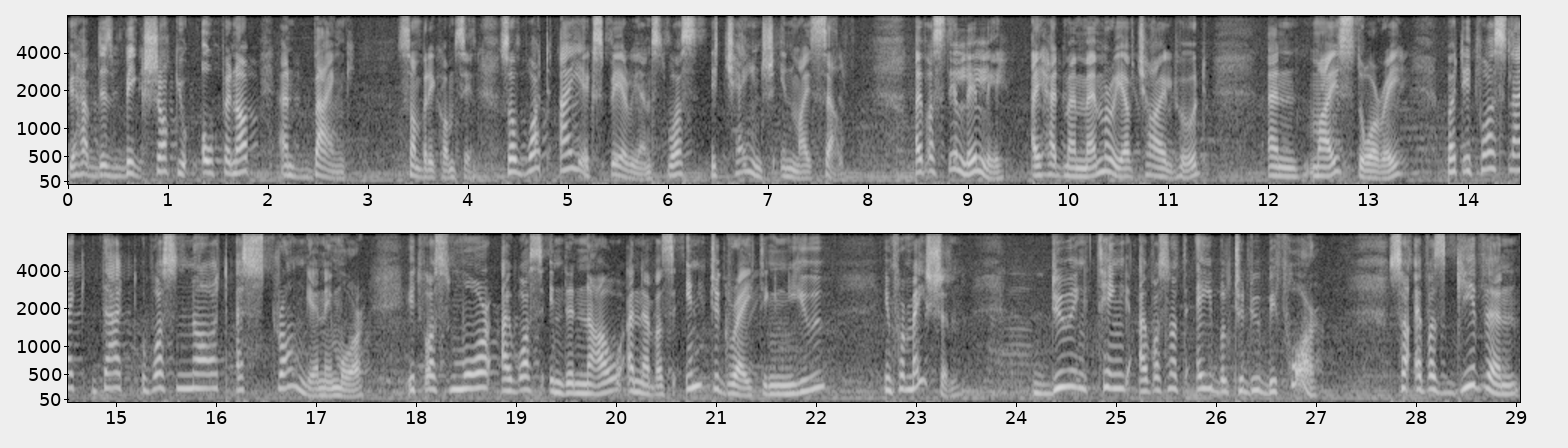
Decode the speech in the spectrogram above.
you have this big shock, you open up and bang, somebody comes in. So what I experienced was a change in myself. I was still Lilli. I had my memory of childhood and my story, but it was like that was not as strong anymore. It was more I was in the now and I was integrating new information, doing things I was not able to do before. So I was given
